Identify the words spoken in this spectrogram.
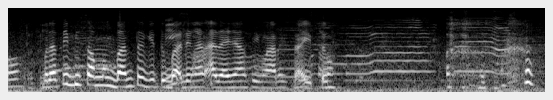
Oh, Seperti berarti bisa membantu gitu Mbak dengan adanya si Marisa Bisa. itu.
